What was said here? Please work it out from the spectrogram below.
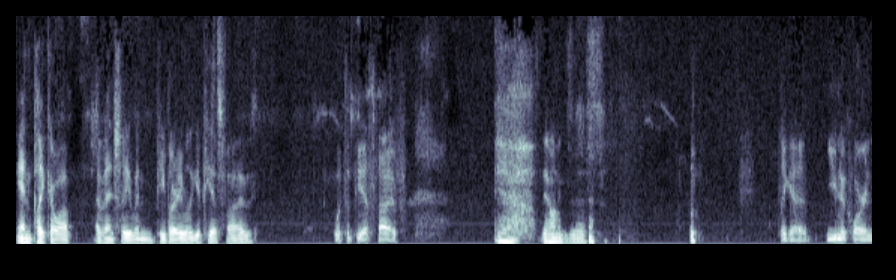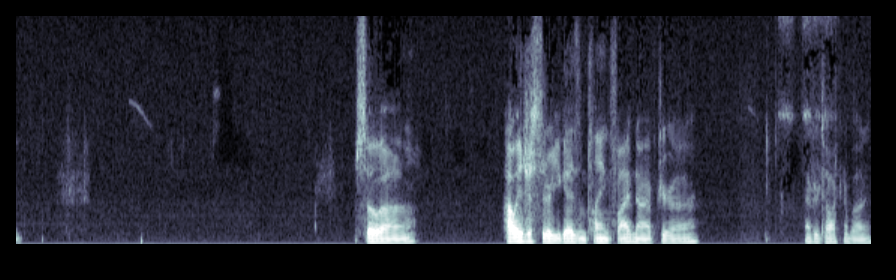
and play co-op eventually when people are able to get PS5s. What's a PS5? Yeah, they don't exist. It's like a unicorn. so, uh, how interested are you guys in playing five now after uh, after talking about it?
